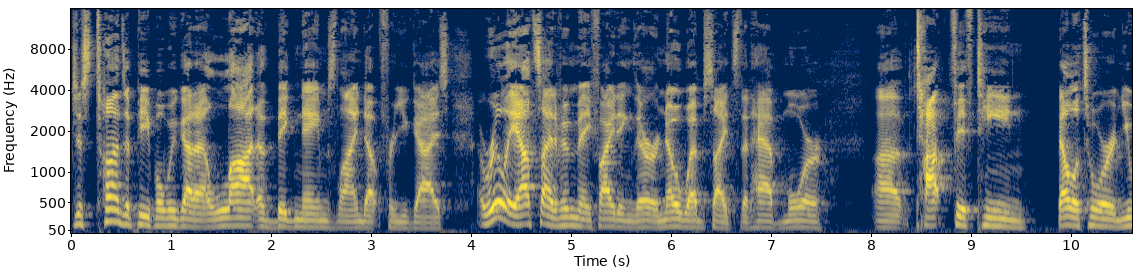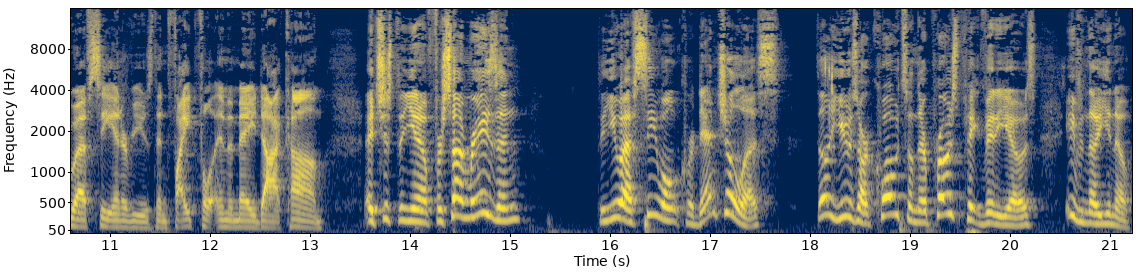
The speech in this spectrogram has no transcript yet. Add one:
just tons of people. We've got a lot of big names lined up for you guys. Really, outside of MMA fighting, there are no websites that have more uh, top 15 Bellator and UFC interviews than FightfulMMA.com. It's just, that, you know, for some reason, the UFC won't credential us. They'll use our quotes on their pros pick videos, even though, you know,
